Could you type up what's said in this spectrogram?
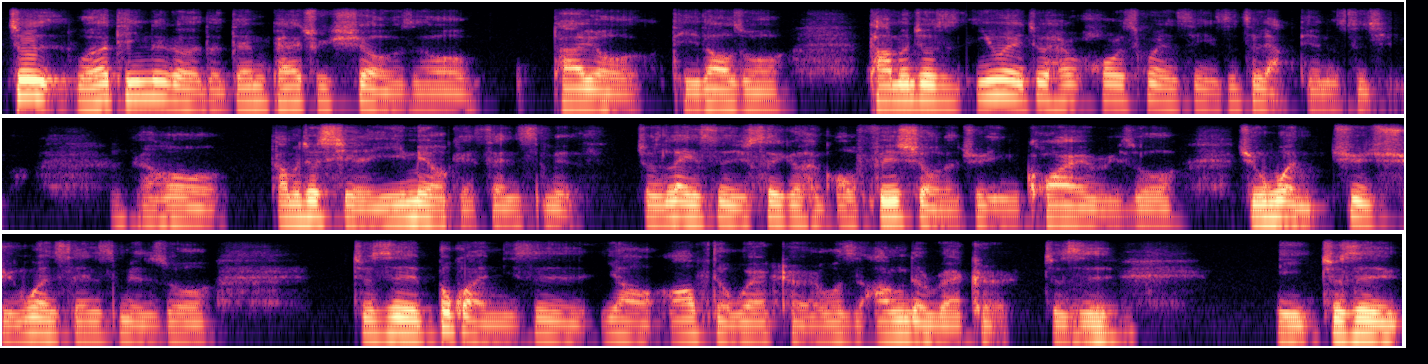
就是我在听那个 The Dan Patrick Show 的时候，他有提到说，他们就是因为就 Horace Grant 的事情是这两天的事情嘛，然后他们就写了 email 给 Sam Smith。就是类似是一个很 official 的去 inquiry 说去问去询问 Sam Smith 说，就是不管你是要 off the record 或者 on the record，就是你就是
